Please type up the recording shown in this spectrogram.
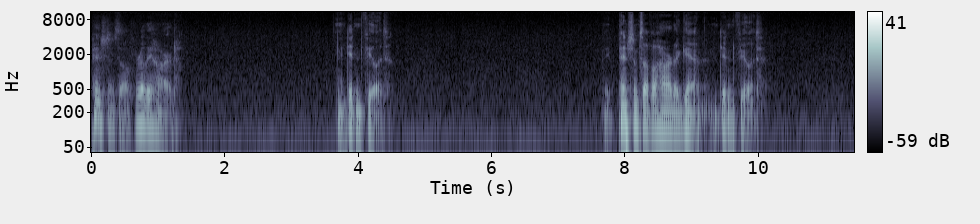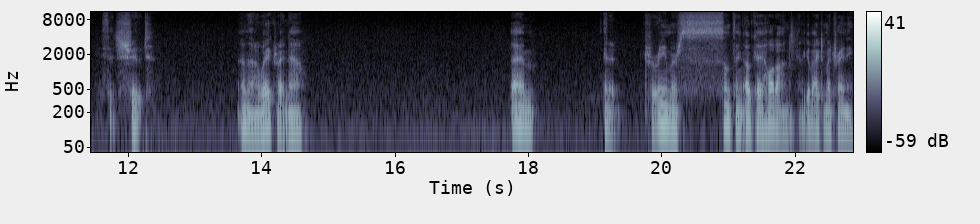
pinched himself really hard. And he didn't feel it. He pinched himself hard again and didn't feel it. He said, Shoot, I'm not awake right now. I'm in a dream or something. Okay, hold on. Gotta go back to my training.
